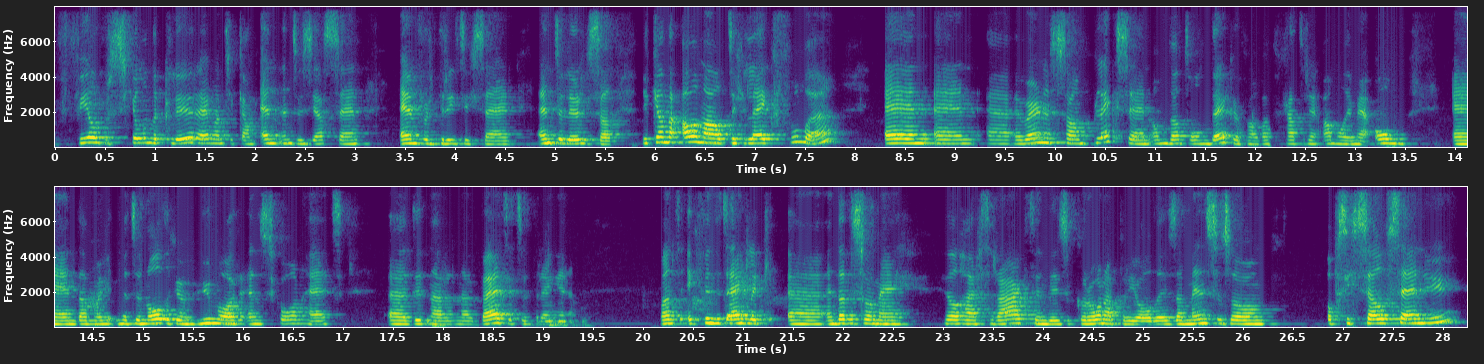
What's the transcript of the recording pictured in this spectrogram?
veel verschillende kleuren. Hè? Want je kan en enthousiast zijn en verdrietig zijn en teleurgesteld. Je kan dat allemaal tegelijk voelen. En, en uh, awareness zou een plek zijn om dat te ontdekken. Van wat gaat er allemaal in mij om? En dan met de nodige humor en schoonheid uh, dit naar, naar buiten te brengen. Want ik vind het eigenlijk, uh, en dat is wat mij heel hard raakt in deze coronaperiode, is dat mensen zo op zichzelf zijn nu.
